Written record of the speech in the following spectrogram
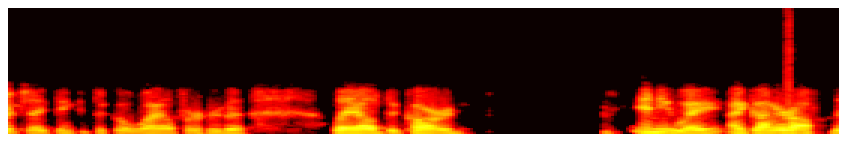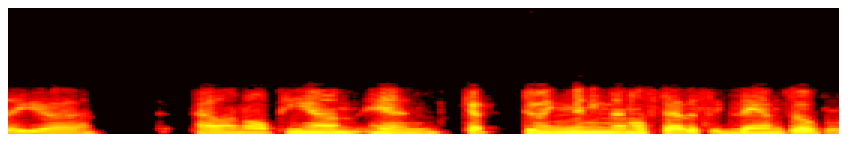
which I think it took a while for her to lay out the card. Anyway, I got her off the uh, Tylenol PM and kept doing mini mental status exams over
